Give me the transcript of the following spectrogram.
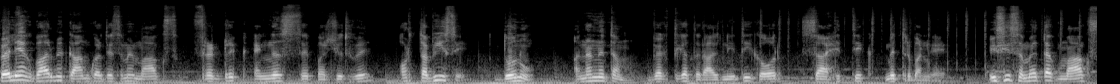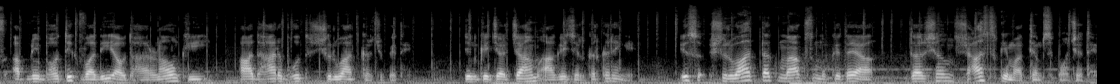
पहले अखबार में काम करते समय मार्क्स फ्रेडरिक एंगल्स से परिचित हुए और तभी से दोनों अनन्यतम व्यक्तिगत राजनीतिक और साहित्यिक मित्र बन गए। इसी समय तक मार्क्स अपनी भौतिकवादी अवधारणाओं की आधारभूत शुरुआत कर चुके थे, जिनकी चर्चा हम आगे चलकर करेंगे। इस शुरुआत तक मार्क्स मुख्यतया दर्शन शास्त्र के माध्यम से पहुँचे थे।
